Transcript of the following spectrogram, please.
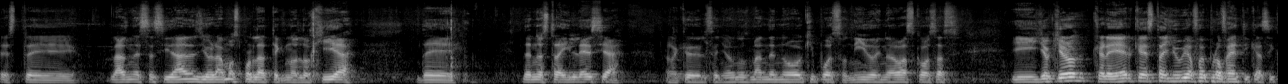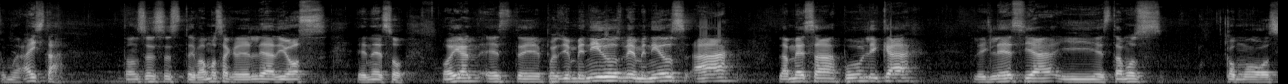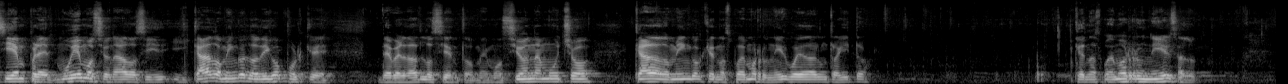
este, las necesidades y oramos por la tecnología de, de nuestra iglesia para que el Señor nos mande nuevo equipo de sonido y nuevas cosas. Y yo quiero creer que esta lluvia fue profética, así como, ahí está. Entonces, este, vamos a creerle a Dios en eso. Oigan, este, pues bienvenidos, bienvenidos a la mesa pública, la iglesia, y estamos como siempre muy emocionados. Y, y cada domingo lo digo porque de verdad lo siento, me emociona mucho cada domingo que nos podemos reunir. Voy a dar un traguito que nos podemos reunir, salud,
